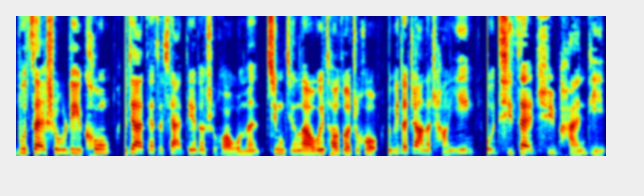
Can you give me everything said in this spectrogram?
不再受利空，股价再次下跌的时候，我们进行了微操作之后，回避了这样的长阴，后期再去盘底。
